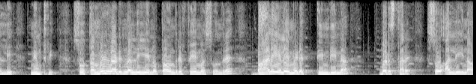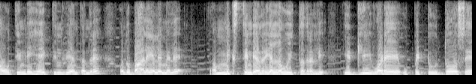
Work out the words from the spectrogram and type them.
ಅಲ್ಲಿ ನಿಂತ್ವಿ. ಸೊ ತಮಿಳುನಾಡಿನಲ್ಲಿ ಏನಪ್ಪಾ ಅಂದರೆ ಫೇಮಸ್ಸು ಅಂದರೆ ಬಾಳೆ ಎಲೆ ಮೇಲೆ ತಿಂಡಿನ ಬಡಿಸ್ತಾರೆ. ಸೊ ಅಲ್ಲಿ ನಾವು ತಿಂಡಿ ಹೇಗೆ ತಿಂದ್ವಿ ಅಂತಂದರೆ ಒಂದು ಬಾಳೆ ಎಲೆ ಮೇಲೆ ಮಿಕ್ಸ್ ತಿಂಡಿ ಅಂದರೆ ಎಲ್ಲವೂ ಇತ್ತು ಅದರಲ್ಲಿ. ಇಡ್ಲಿ, ವಡೆ, ಉಪ್ಪಿಟ್ಟು, ದೋಸೆ.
